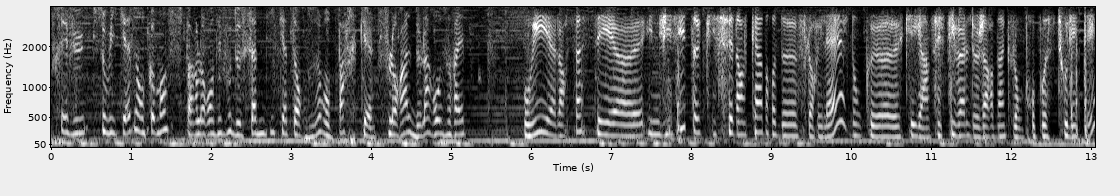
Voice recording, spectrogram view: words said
prévues ce week-end. On commence par le rendez-vous de samedi 14h au parc floral de la Roseraie. Oui, alors ça c'est euh, une visite qui se fait dans le cadre de Florilège, donc euh, qui est un festival de jardin que l'on propose tout l'été.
